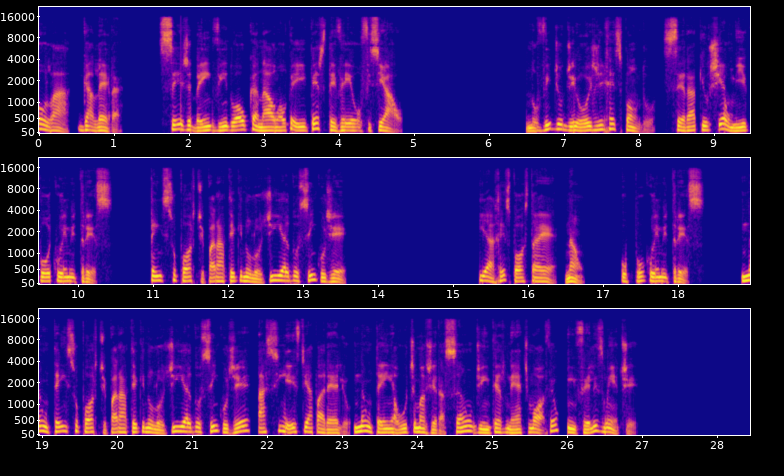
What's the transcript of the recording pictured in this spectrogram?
Olá, galera! Seja bem-vindo ao canal Alpeipers TV Oficial. No vídeo de hoje respondo, será que o Xiaomi Poco M3 tem suporte para a tecnologia do 5G? E a resposta é, não. O Poco M3 não tem suporte para a tecnologia do 5G, assim este aparelho não tem a última geração de internet móvel, infelizmente.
